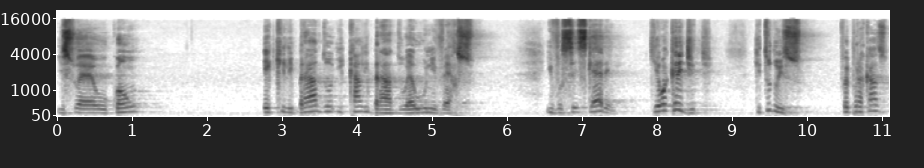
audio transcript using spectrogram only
Isso é o quão equilibrado e calibrado é o universo. E vocês querem que eu acredite que tudo isso foi por acaso?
